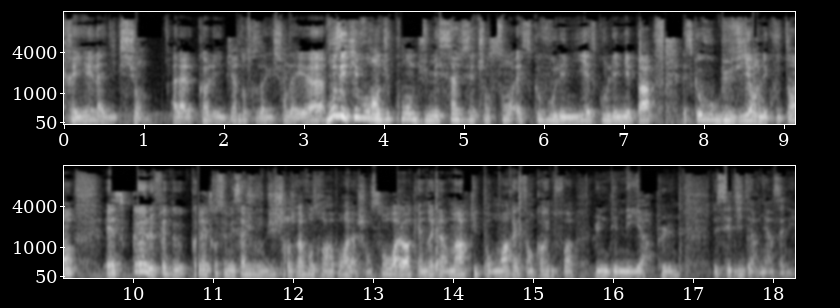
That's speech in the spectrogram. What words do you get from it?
créer l'addiction à l'alcool et bien d'autres addictions d'ailleurs. Vous étiez-vous rendu compte du message de cette chanson. Est-ce que vous l'aimiez? Est-ce que vous l'aimiez pas? Est-ce que vous buviez en l'écoutant? Est-ce que le fait de connaître ce message aujourd'hui changera votre rapport à la chanson? Ou alors Kendrick Lamar qui pour moi reste encore une fois l'une des meilleures plumes de ces dix dernières années?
